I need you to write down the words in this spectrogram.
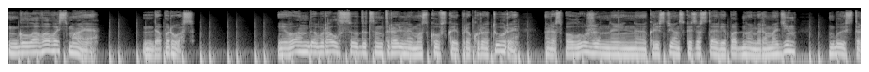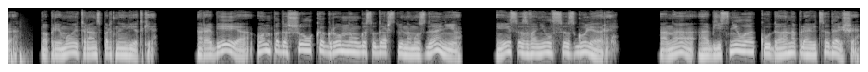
Глава восьмая. Допрос. Иван добрался до Центральной Московской прокуратуры, расположенной на крестьянской заставе под номером один, быстро, по прямой транспортной ветке. Рабея, он подошел к огромному государственному зданию и созвонился с Гулярой. Она объяснила, куда направиться дальше.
